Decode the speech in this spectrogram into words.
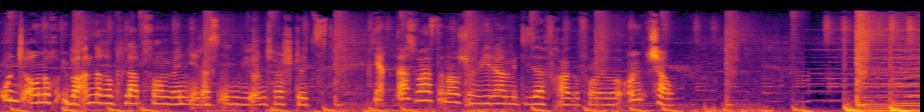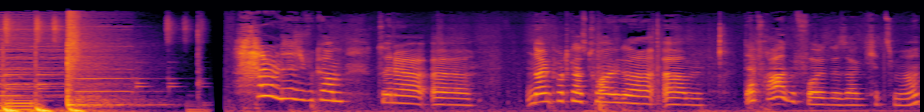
und auch noch über andere Plattformen, wenn ihr das irgendwie unterstützt. Ja, das war's dann auch schon wieder mit dieser Fragefolge und ciao. Willkommen zu einer äh, neuen Podcast-Folge, ähm, der Fragefolge, sage ich jetzt mal.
